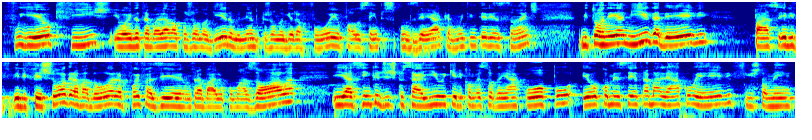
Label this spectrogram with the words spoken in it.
Fui eu que fiz, eu ainda trabalhava com o João Nogueira, me lembro que o João Nogueira foi, eu falo sempre isso com o Zé, que é muito interessante. Me tornei amiga dele, ele, ele fechou a gravadora, foi fazer um trabalho com Mazola. E assim que o disco saiu e que ele começou a ganhar corpo, eu comecei a trabalhar com ele, fiz também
